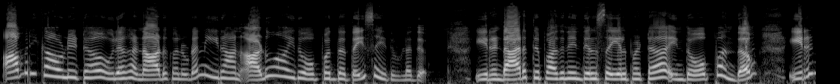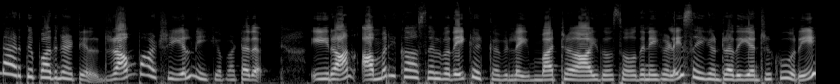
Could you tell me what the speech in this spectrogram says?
அமெரிக்கா உள்ளிட்ட உலக நாடுகளுடன் ஈரான் அணு ஆயுத ஒப்பந்தத்தை செய்துள்ளது. இரண்டாயிரத்தி பதினைந்தில் செயல்பட்ட இந்த ஒப்பந்தம் இரண்டாயிரத்தி பதினெட்டில் ட்ரம்ப் ஆட்சியில் நீக்கப்பட்டது. ஈரான் அமெரிக்கா செல்வதை கேட்கவில்லை. மற்ற ஆயுத சோதனைகளை செய்கின்றது என்று கூறி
